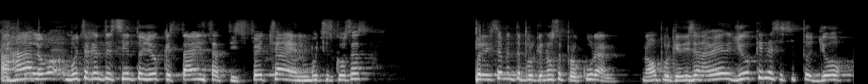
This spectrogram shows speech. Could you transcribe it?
Ajá, luego mucha gente siento yo que está insatisfecha en muchas cosas precisamente porque no se procuran, ¿no? Porque dicen, a ver, ¿yo qué necesito yo?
